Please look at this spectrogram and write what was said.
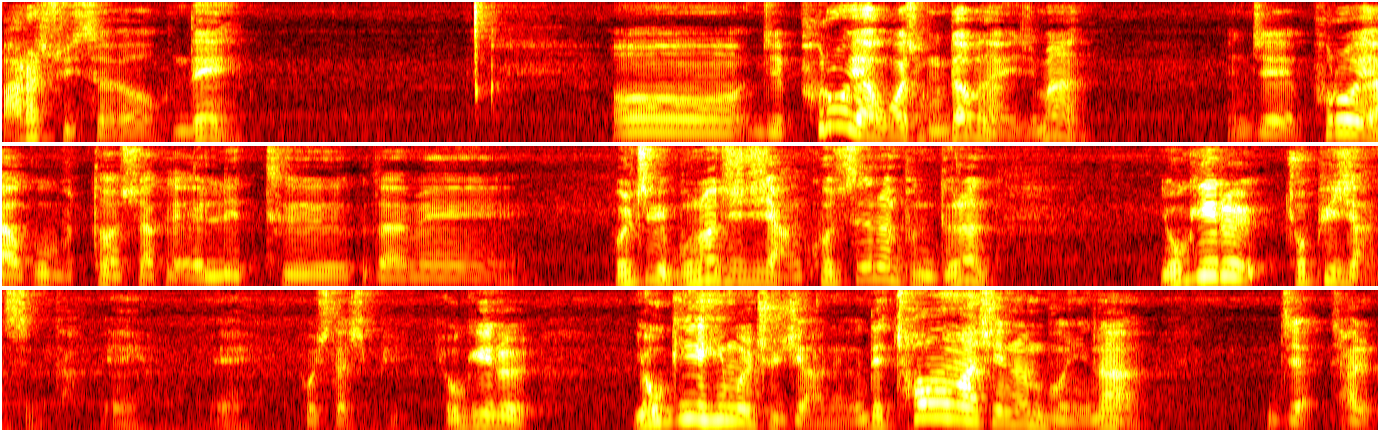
말할 수 있어요. 근데, 어, 이제 프로 야구가 정답은 아니지만, 이제 프로 야구부터 시작해서 엘리트, 그 다음에 볼집이 무너지지 않고 쓰는 분들은 여기를 좁히지 않습니다. 예, 예, 보시다시피. 여기를, 여기에 힘을 주지 않아요. 근데 처음 하시는 분이나, 이제 잘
